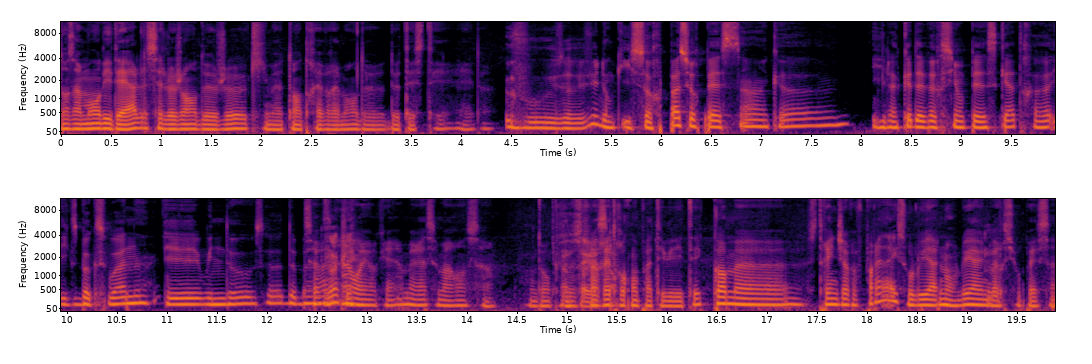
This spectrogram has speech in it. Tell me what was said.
dans un monde idéal, c'est le genre de jeu qui me tenterait vraiment de, de tester. et de- Vous avez vu, donc il sort pas sur PS5. euh, il a que des versions PS4, euh, Xbox One et Windows euh, de base. C'est vrai? Ah ouais, ok. Ah, mais là, c'est marrant ça. Donc, ce sera Intéressant. rétrocompatibilité. Comme euh, Stranger of Paradise, ou lui a... Non, lui a une Ouais. version PS5.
